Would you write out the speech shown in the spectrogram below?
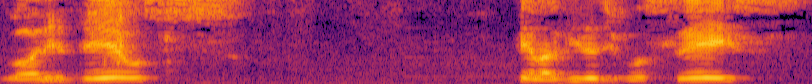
Glória a Deus pela vida de vocês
